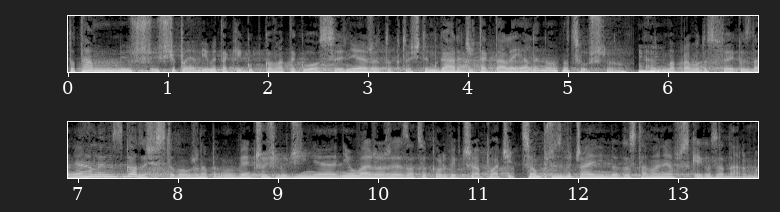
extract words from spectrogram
to tam już, już się pojawiły takie głupkowate głosy, nie? Że to ktoś tym gardzi i tak dalej, ale no, no cóż, no. Mhm. Ma prawo do swojego zdania, ale zgodzę się z tobą, że na pewno większość ludzi nie, nie uważa, że za cokolwiek trzeba płacić. Są przyzwyczajeni do dostawania wszystkiego za darmo.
